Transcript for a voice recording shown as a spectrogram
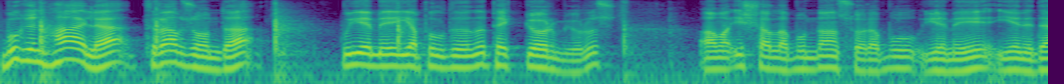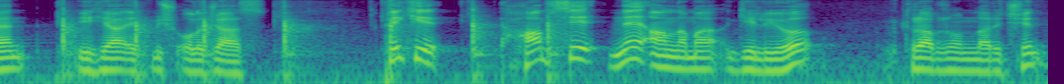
Bugün hala Trabzon'da bu yemeği yapıldığını pek görmüyoruz. Ama inşallah bundan sonra bu yemeği yeniden ihya etmiş olacağız. Peki hamsi ne anlama geliyor Trabzonlular için?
